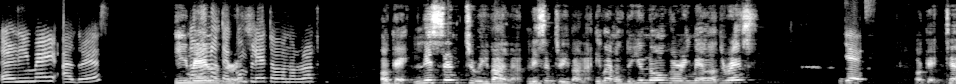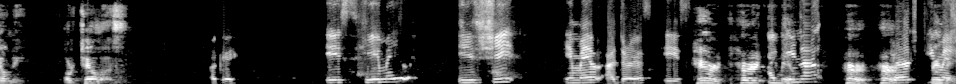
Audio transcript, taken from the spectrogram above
el email address. Email no lo noté address. completo, no lo. Okay, listen to Ivana. Listen to Ivana. Ivana, do you know her email address? Yes. Okay, tell me or tell us. Okay. Is email is she email address is Her her email. Akina Her her Her email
